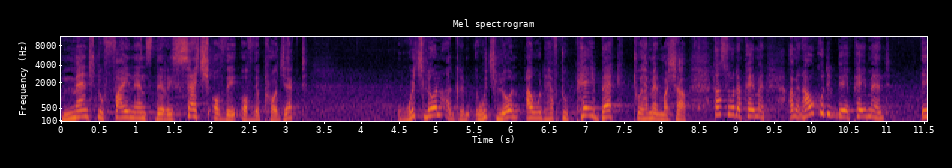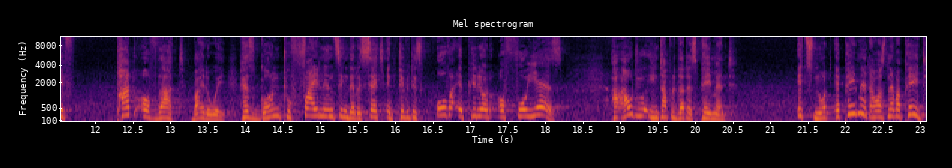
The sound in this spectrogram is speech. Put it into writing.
meant to finance the research of the of the project. Which loan agreement? Which loan I would have to pay back to Herman Mashab? That's not a payment. I mean, how could it be a payment if part of that, by the way, has gone to financing the research activities over a period of four years? How do you interpret that as payment? It's not a payment. I was never paid.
